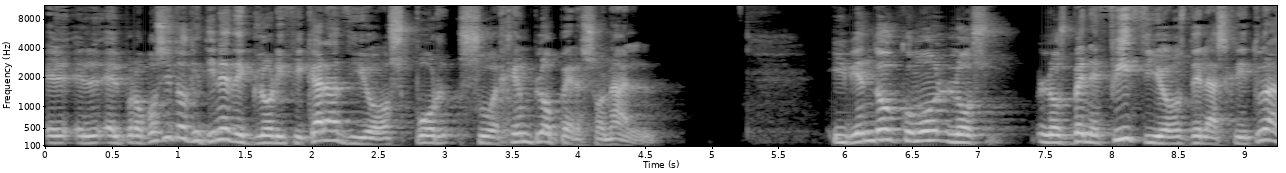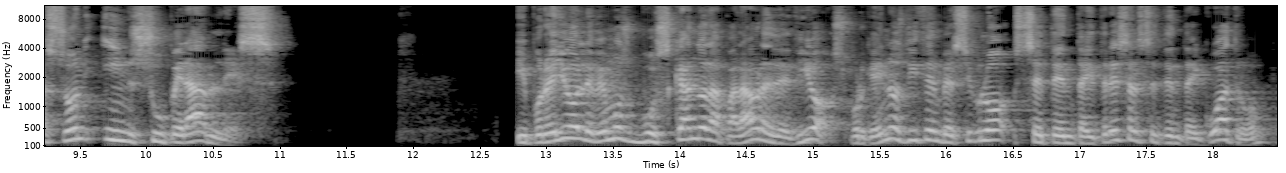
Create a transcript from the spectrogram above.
el, propósito que tiene de glorificar a Dios por su ejemplo personal, y viendo cómo los, los beneficios de la escritura son insuperables. Y por ello le vemos buscando la palabra de Dios, porque ahí nos dice en versículo 73 al 74,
